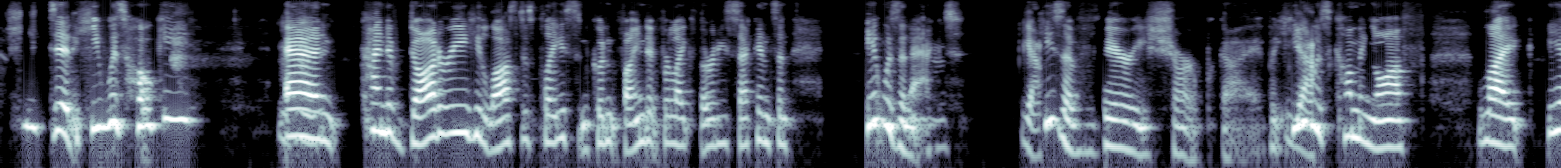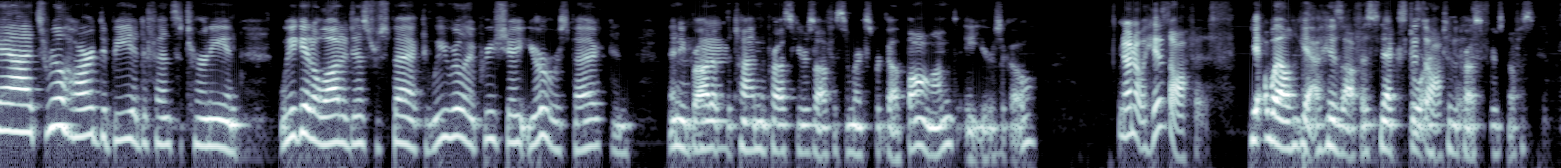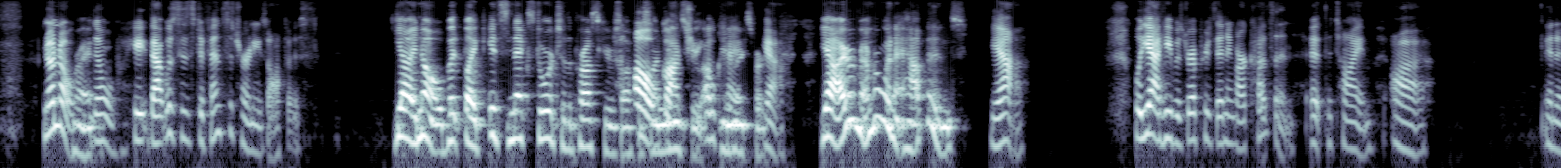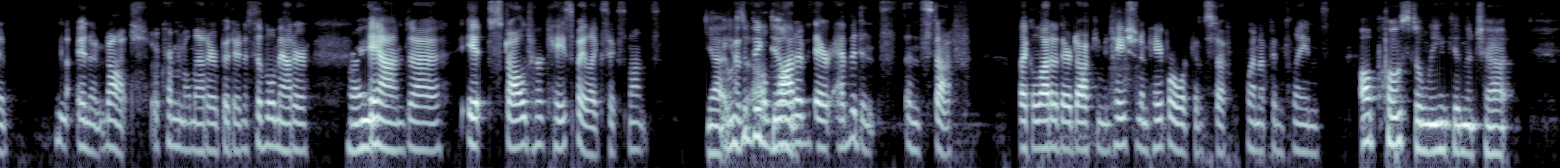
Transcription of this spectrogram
He did. He was hokey Mhm. and kind of doddery. He lost his place and couldn't find it for like 30 seconds. And it was an act. Mm-hmm. Yeah. He's a very sharp guy, but he Yeah. was coming off like, yeah, it's real hard to be a defense attorney and we get a lot of disrespect. We really appreciate your respect. And then he brought up Mhm. the time the prosecutor's office in Rexburg got bombed eight years ago. No, no, his office. Yeah, well, yeah, his office next door to the prosecutor's office. No, no, Right. no. He, that was his defense attorney's office. Yeah, I know, but like it's next door to the prosecutor's office Oh, on Main got Street you. in Okay. Yeah. Yeah, I remember when it happened. Yeah. Well, yeah, he was representing our cousin at the time, uh, in a in a not a criminal matter, but in a civil matter, Right. and uh, it stalled her case by like six months. yeah, it was a big a deal. lot of their evidence and stuff, like a lot of their documentation and paperwork and stuff, went up in flames. I'll post a link in the chat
